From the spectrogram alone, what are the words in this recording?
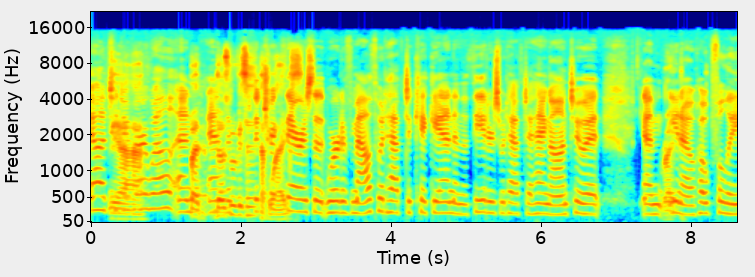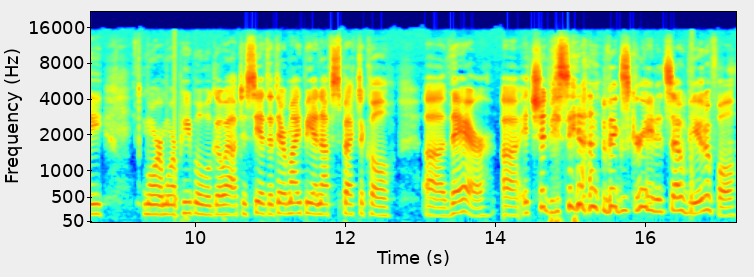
uh, to yeah, do very well. And, but and those the, movies the trick legs. there is that word of mouth would have to kick in, and the theaters would have to hang on to it, and right. you know, hopefully, more and more people will go out to see it. That there might be enough spectacle uh, there. Uh, it should be seen on the big screen. It's so beautiful.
